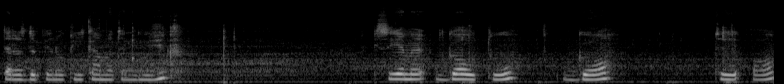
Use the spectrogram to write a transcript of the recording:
I teraz dopiero klikamy ten guzik. Wpisujemy go to, go, ty, o.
